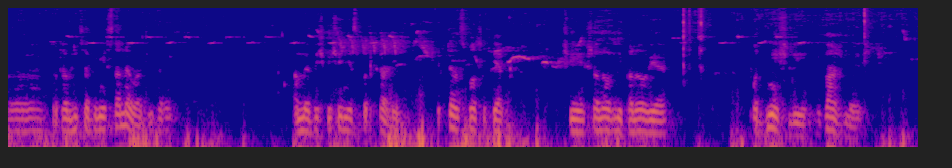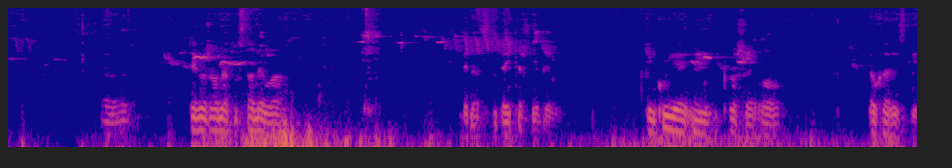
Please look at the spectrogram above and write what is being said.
e, to tablica by nie stanęła tutaj, a my byśmy się nie spotkali w ten sposób, jak ci szanowni panowie podnieśli ważność e, tego, że ona tu stanęła, by nas tutaj też nie było. Dziękuję i proszę o Eucharystię.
